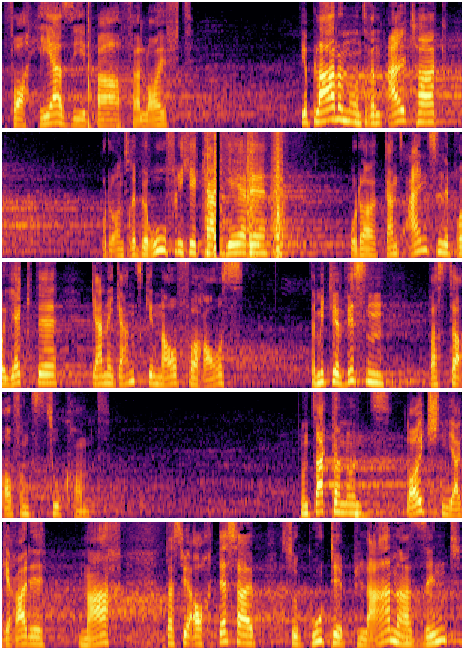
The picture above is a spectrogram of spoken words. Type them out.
vorhersehbar verläuft. Wir planen unseren Alltag oder unsere berufliche Karriere oder ganz einzelne Projekte gerne ganz genau voraus, damit wir wissen, was da auf uns zukommt. Nun sagt man uns Deutschen ja gerade nach, dass wir auch deshalb so gute Planer sind,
